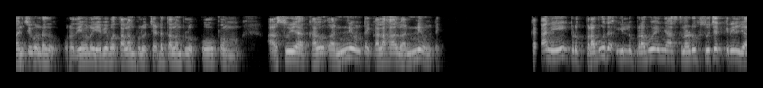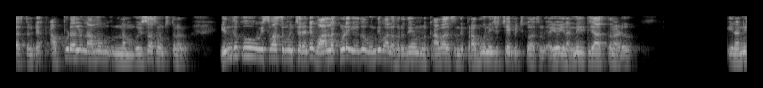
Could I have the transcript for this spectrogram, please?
మంచిగా ఉండదు. హృదయంలో ఏవేవో తలంపులు చెడ్డ తలంపులు కోపం అసూయ కల అన్నీ ఉంటాయి. కలహాలు అన్నీ ఉంటాయి. కానీ ఇప్పుడు ప్రభు వీళ్ళు ప్రభు ఏం చేస్తున్నాడు? సూచక క్రియలు చేస్తుంటే అప్పుడు వాళ్ళు నమ్మ విశ్వాసం ఉంచుతున్నారు. ఎందుకు విశ్వాసం ఉంచారంటే వాళ్ళకు కూడా ఏదో ఉంది వాళ్ళ హృదయంలో కావాల్సింది. ప్రభు నుంచి చేపించుకోవాల్సింది. అయ్యో ఈయన అన్ని చేస్తున్నాడు. ఈయన అన్ని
